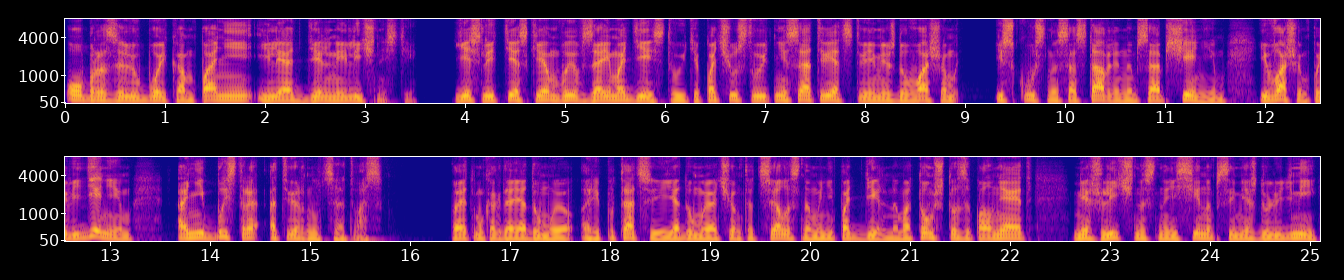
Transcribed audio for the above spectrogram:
образа любой компании или отдельной личности. Если те, с кем вы взаимодействуете, почувствуют несоответствие между вашим искусно составленным сообщением и вашим поведением, они быстро отвернутся от вас. Поэтому, когда я думаю о репутации, я думаю о чем-то целостном и неподдельном, о том, что заполняет межличностные синапсы между людьми,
